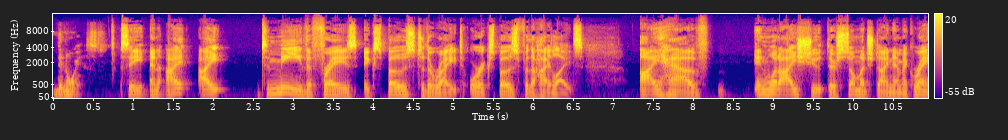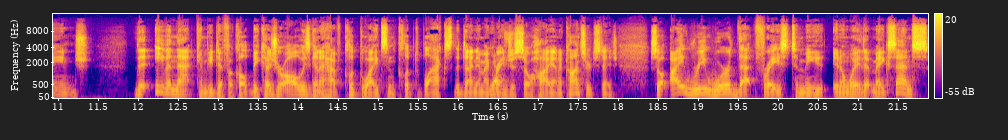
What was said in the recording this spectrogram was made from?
the noise. See, and I, I, to me, the phrase exposed to the right or exposed for the highlights, I have in what I shoot, there's so much dynamic range that even that can be difficult because you're always going to have clipped whites and clipped blacks. The dynamic yes. range is so high on a concert stage. So I reword that phrase to me in a way that makes sense,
